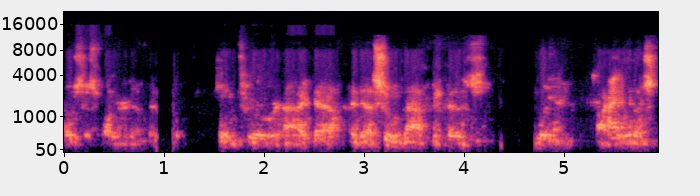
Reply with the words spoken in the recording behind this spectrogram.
was just wondering if it came through or not. I doubt, I assume not because we talking with us.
